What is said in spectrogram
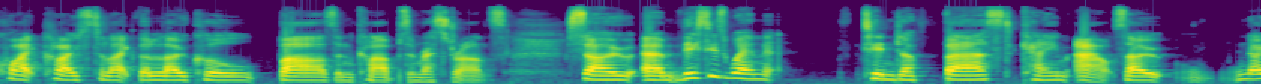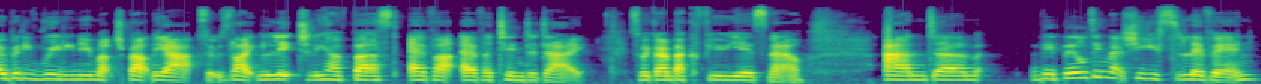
quite close to like the local bars and clubs and restaurants. So, um, this is when Tinder first came out. So, nobody really knew much about the app. So, it was like literally her first ever, ever Tinder day. So, we're going back a few years now. And um, the building that she used to live in,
